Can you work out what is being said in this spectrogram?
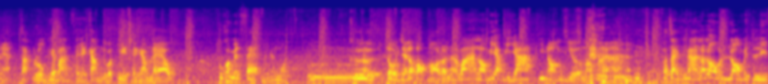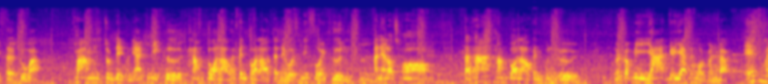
เนี่ย จากโรงพยาบาลศัลยกรรมหรือว่าคลินิกศัลยกรรมแล้ว ทุกคนเป็นแฝดเหมือนกันหมดอืมคือโจทย์เนี้ยเราบอกหมอแล้วนะว่าเราไม่อยากมีญาติพี่น้องเยอะมากๆ เข้าใจใช่ไหมแล้วเราลองไปรีเสิร์ชดูว่า ความจุดเด่นของนิอาคลินิกคือทำตัวเราให้เป็นตัวเราแต่ในเวอร์ชันที่สวยขึ้น อันเนี้ยเราชอบ แต่ถ้าทำตัวเราเป็นคนอื่น แล้วก็มีญาติเยอะแยะไปหมดเหมือนแบบ เอ๊ะทำไม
